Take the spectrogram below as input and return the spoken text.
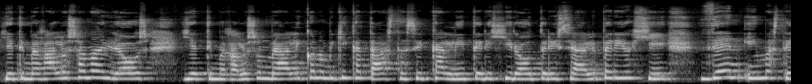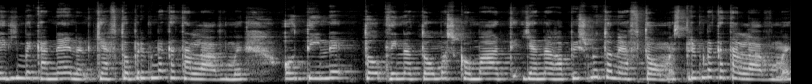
Γιατί μεγάλωσαν αλλιώς, γιατί μεγάλωσαν με άλλη οικονομική κατάσταση, καλύτερη, χειρότερη, σε άλλη περιοχή. Δεν είμαστε ίδιοι με κανέναν και αυτό πρέπει να καταλάβουμε ότι είναι το δυνατό μας κομμάτι για να αγαπήσουμε τον εαυτό μας. Πρέπει να καταλάβουμε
